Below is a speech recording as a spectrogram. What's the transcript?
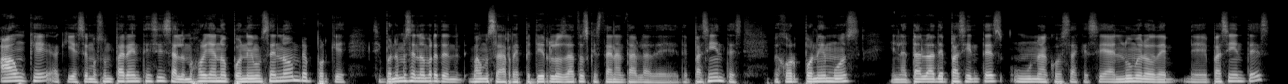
aunque aquí hacemos un paréntesis, a lo mejor ya no ponemos el nombre porque si ponemos el nombre vamos a repetir los datos que están en la tabla de pacientes. Mejor ponemos en la tabla de pacientes una cosa que sea el número de, pacientes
